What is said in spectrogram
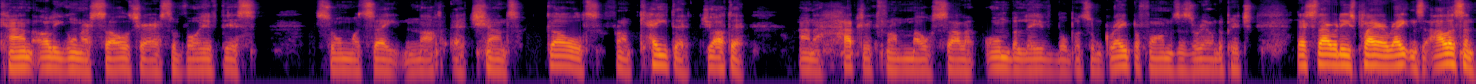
Can Ole Gunnar Solskjaer survive this? Some would say not a chance. Goals from Keita, Jota, and a hat trick from Mo Salah. Unbelievable, but some great performances around the pitch. Let's start with these player ratings. Alisson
